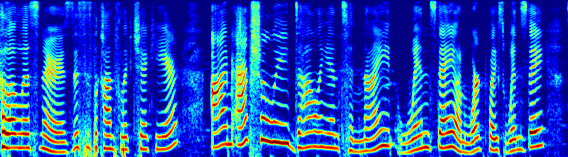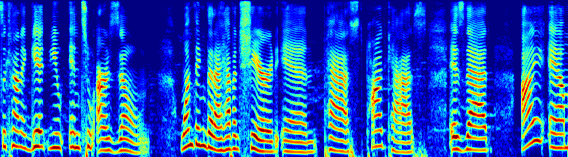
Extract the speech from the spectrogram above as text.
Hello, listeners. This is the Conflict Chick here. I'm actually dialing in tonight, Wednesday, on Workplace Wednesday, to kind of get you into our zone. One thing that I haven't shared in past podcasts is that I am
